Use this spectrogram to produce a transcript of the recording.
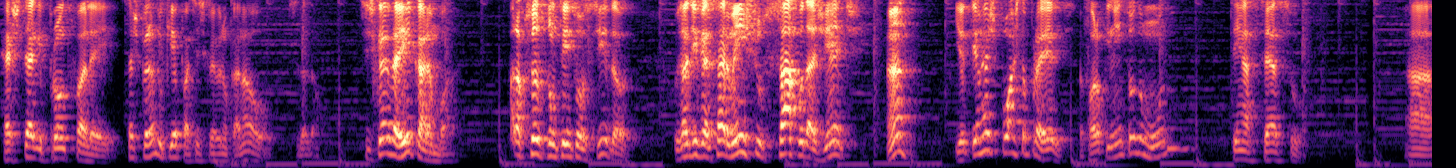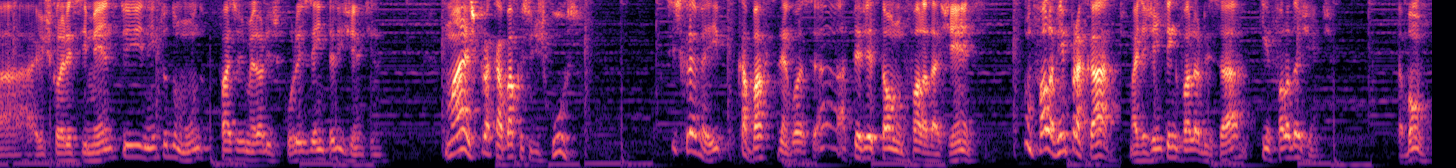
Hashtag pronto falei. Tá esperando o quê para se inscrever no canal, cidadão? Se inscreve aí, caramba. Fala que os outros não tem torcida. Os adversários enchem o saco da gente. Hã? E eu tenho resposta para eles. Eu falo que nem todo mundo tem acesso ao esclarecimento e nem todo mundo faz as melhores escolhas e é inteligente, né? Mas para acabar com esse discurso, se inscreve aí, pra acabar com esse negócio. Ah, a TV tal não fala da gente. Não fala, vem pra cá. Mas a gente tem que valorizar quem fala da gente. Tá bom?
